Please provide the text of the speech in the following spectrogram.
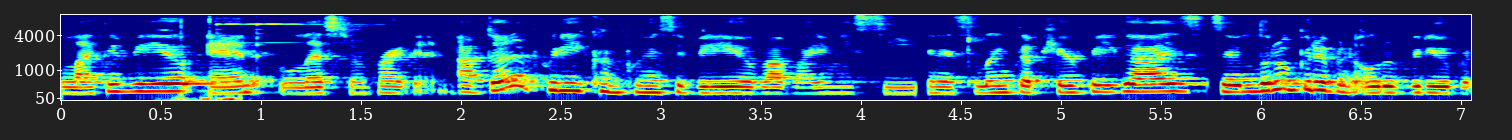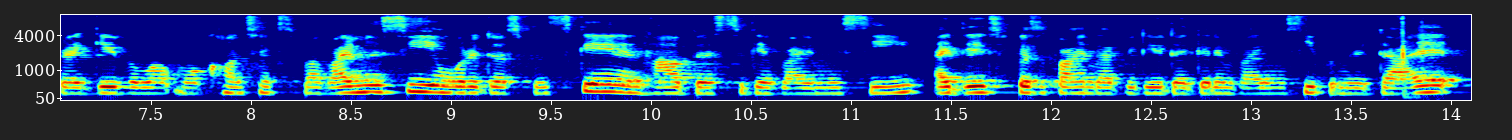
like the video, and let's jump right in. I've done a pretty comprehensive video about vitamin C, and it's linked up here for you guys. It's a little bit of an older video, but I gave a lot more context about vitamin C and what it does for the skin and how best to get vitamin C. I did specify in that video that getting vitamin C from your diet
